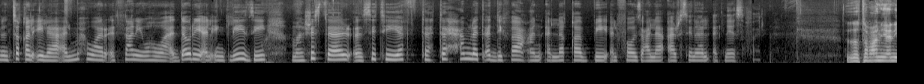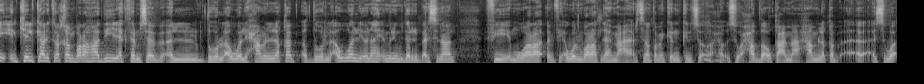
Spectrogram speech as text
ننتقل إلى المحور الثاني وهو الدوري الإنجليزي. مانشستر سيتي يفتتح حملة الدفاع عن اللقب بالفوز على أرسنال 2-0 طبعا يعني الكل كان يترقب المباراة هذه لأكثر من سبب، الظهور الأول لحامل اللقب، الظهور الأول لأوناي إمري مدرب أرسنال في مباراة في أول مباراة له مع أرسنال. طبعا كان ممكن سوء حظ اوقع مع حامل اللقب. اسوء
